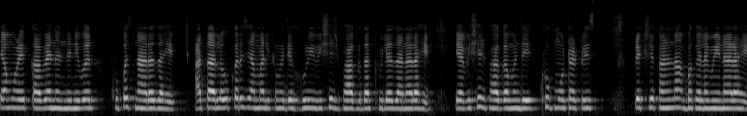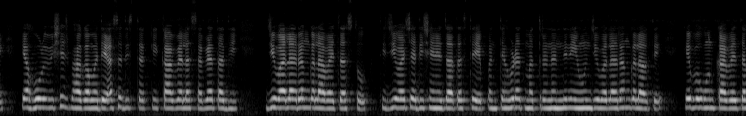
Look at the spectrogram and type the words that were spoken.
त्यामुळे काव्या नंदिनीवर खूपच नाराज आहे. आता लवकरच या मालिकेमध्ये होळी विशेष भाग दाखविला जाणार आहे. या विशेष भागामध्ये खूप मोठा ट्विस्ट प्रेक्षकांना बघायला मिळणार आहे. या होळी विशेष भागामध्ये असं दिसतं की काव्याला सगळ्यात आधी जीवाला रंग लावायचा असतो. ती जीवाच्या दिशेने जात असते पण तेवढ्यात मात्र नंदिनी येऊन जीवाला रंग लावते. हे बघून काव्याचा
